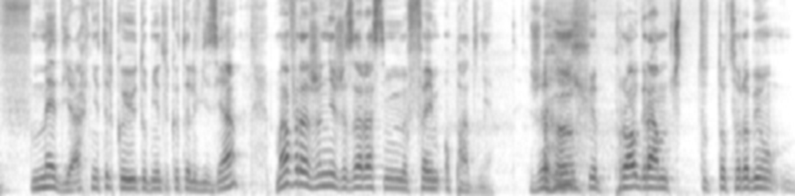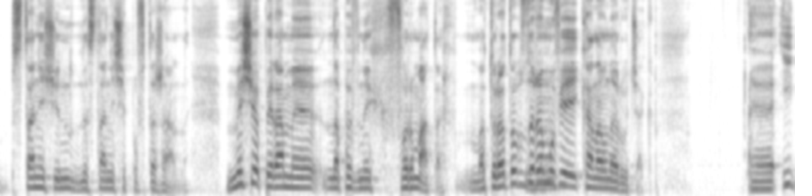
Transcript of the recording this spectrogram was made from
w mediach, nie tylko YouTube, nie tylko telewizja, ma wrażenie, że zaraz im fame opadnie. Że Aha. ich program, to, to, co robią, stanie się nudne, stanie się powtarzalne. My się opieramy na pewnych formatach. Matura to bzdura, mówię, i kanał Naruciak. E, I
